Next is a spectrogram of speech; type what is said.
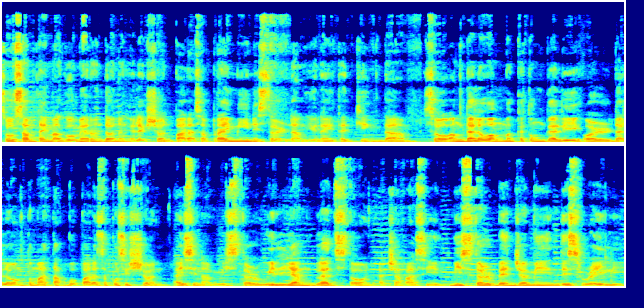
So sometime ago, meron daw ng eleksyon para sa Prime Minister ng United Kingdom. So ang dalawang magkatunggali or dalawang tumatakbo para sa posisyon ay sina Mr. William Gladstone at saka si Mr. Benjamin Disraeli.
